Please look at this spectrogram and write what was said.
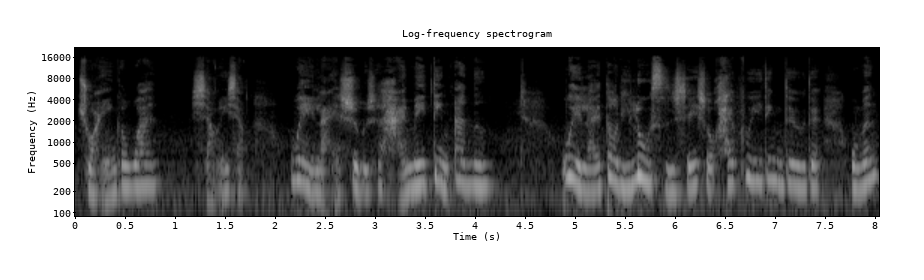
转一个弯想一想，未来是不是还没定案呢？未来到底鹿死谁手还不一定，对不对？我们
